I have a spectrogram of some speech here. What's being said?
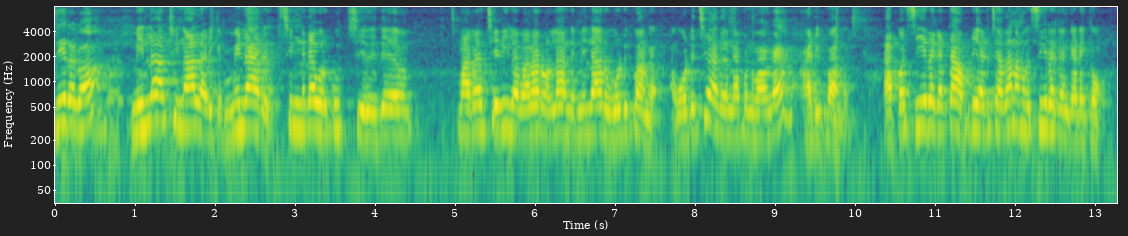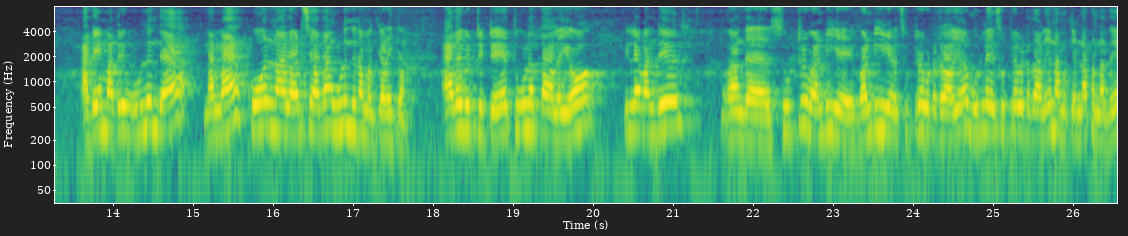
சீரகம் மில்லாற்றினால் அடிக்க மிலாறு சின்னதாக ஒரு குச்சி இது மரம் செடியில் வளரும்ல அந்த மிலாறு ஒடிப்பாங்க ஒடித்து அதை என்ன பண்ணுவாங்க? அடிப்பாங்க. அப்போ சீரகத்தை அப்படி அடித்தா தான் நமக்கு சீரகம் கிடைக்கும். அதே மாதிரி உளுந்த நம்ம கோல்னால் அடித்தா தான் உளுந்து நமக்கு கிடைக்கும். அதை விட்டுட்டு தூளத்தாலேயோ இல்லை வந்து அந்த சுற்று வண்டியை வண்டியை சுற்ற விடுறதாலையோ உருளையை சுற்ற விடுறதாலையோ நமக்கு என்ன பண்ணது?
